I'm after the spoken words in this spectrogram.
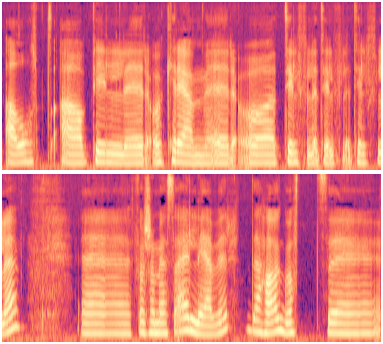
alt av piller og kremer og tilfelle, tilfelle, tilfelle. Eh, for som jeg sa, jeg lever. Det har gått eh,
